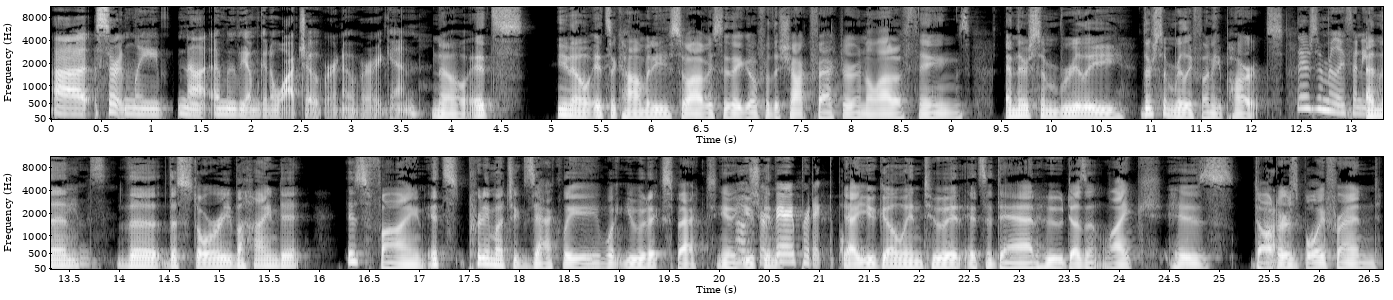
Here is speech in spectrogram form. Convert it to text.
uh certainly not a movie I'm going to watch over and over again. No, it's you know, it's a comedy, so obviously they go for the shock factor and a lot of things. And there's some really there's some really funny parts. There's some really funny And then the the story behind it is fine. It's pretty much exactly what you would expect. You know, Oh, you sure, can very predictable. Yeah, you go into it, it's a dad who doesn't like his daughter's boyfriend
